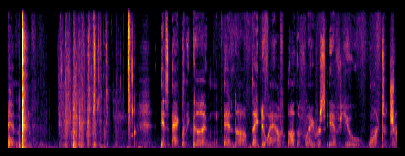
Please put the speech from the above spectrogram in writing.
And it's actually good, and uh, they do have other flavors if you want to try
